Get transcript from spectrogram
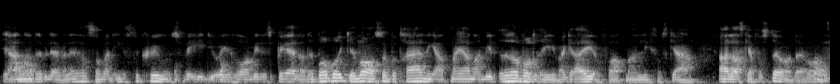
Ja, det blev nästan som en instruktionsvideo i hur han ville spela. Det brukar vara så på träningar att man gärna vill överdriva grejer för att man liksom ska, alla ska förstå det. Och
